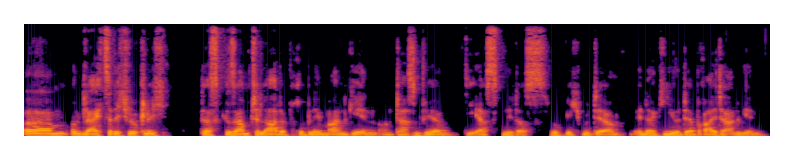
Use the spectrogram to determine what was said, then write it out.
Ähm, und gleichzeitig wirklich das gesamte Ladeproblem angehen. Und da sind wir die Ersten, die das wirklich mit der Energie und der Breite angehen.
